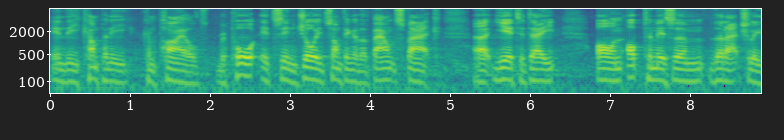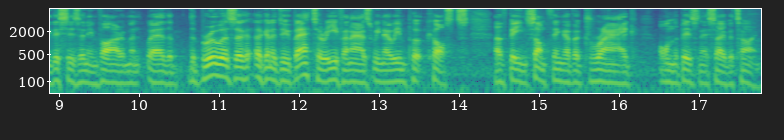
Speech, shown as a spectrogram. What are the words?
in the company compiled report. It's enjoyed something of a bounce back uh, year to date on optimism that actually this is an environment where the, the brewers are, are going to do better, even as we know input costs have been something of a drag on the business over time.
